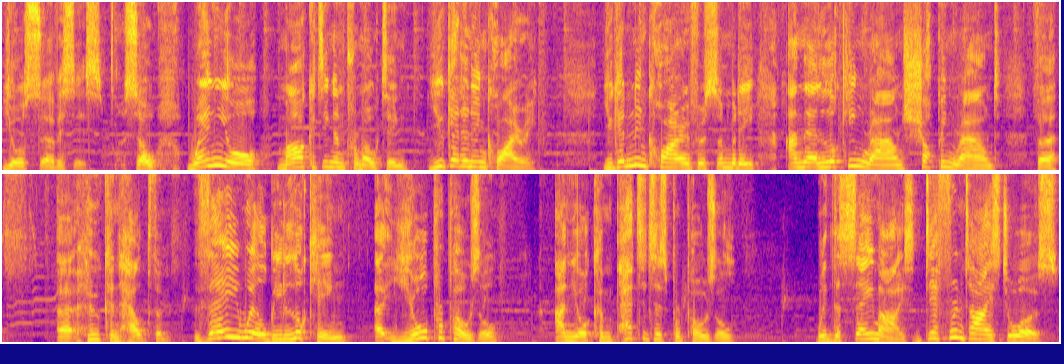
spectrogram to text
your services. So when you're marketing and promoting, you get an inquiry. You get an inquiry for somebody and they're looking around, shopping around for uh, who can help them. They will be looking at your proposal and your competitor's proposal with the same eyes, different eyes to us.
